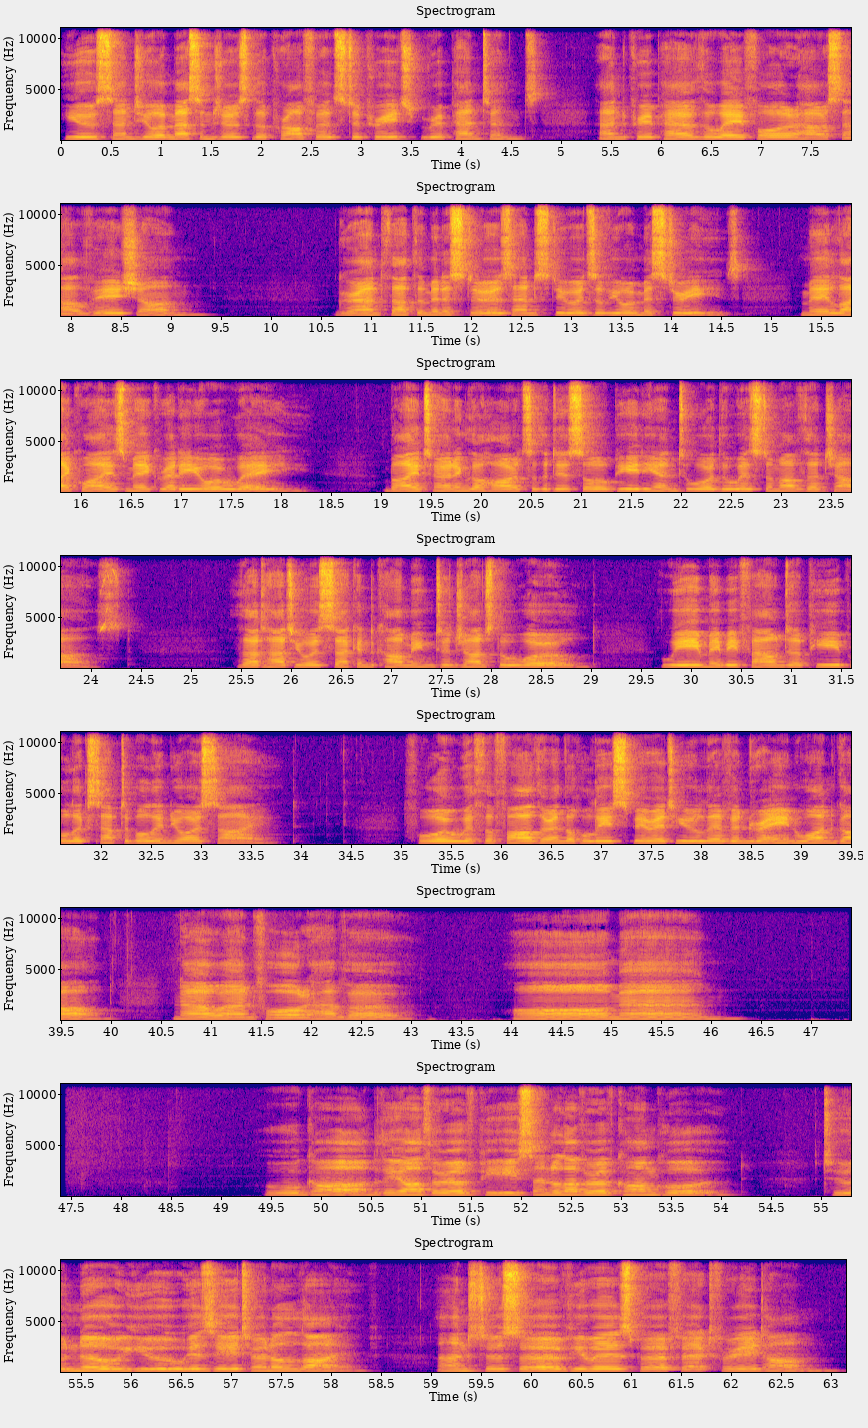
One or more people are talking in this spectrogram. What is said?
you sent your messengers, the prophets, to preach repentance and prepare the way for our salvation. Grant that the ministers and stewards of your mysteries may likewise make ready your way, by turning the hearts of the disobedient toward the wisdom of the just, that at your second coming to judge the world, we may be found a people acceptable in your sight for with the Father and the Holy Spirit you live and reign one God, now and forever. Amen. O God, the author of peace and lover of concord, to know you is eternal life, and to serve you is perfect freedom.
